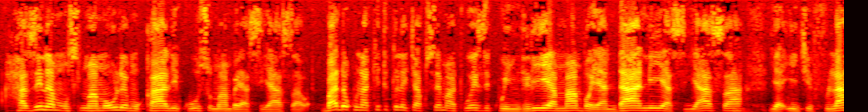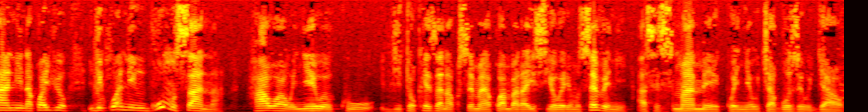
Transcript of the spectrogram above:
hazina msimamo ule mkali kuhusu mambo ya siasa. Bado kuna kitu kile cha kusema hatuwezi kuingilia mambo ya ndani ya siasa ya nchi fulani, na kwa hivyo ilikuwa ni ngumu sana hawa wenyewe kujitokeza na kusema ya kwamba Rais Yoweri Museveni asisimame kwenye uchaguzi ujao.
